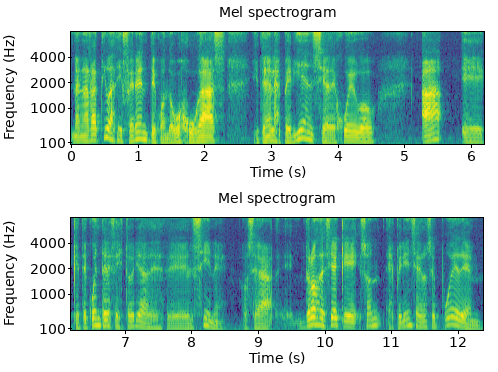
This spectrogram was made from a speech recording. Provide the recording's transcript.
la, narrativa es diferente cuando vos jugás y tenés la experiencia de juego a eh, que te cuenten esa historia desde el cine. O sea, Dross decía que son experiencias que no se pueden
